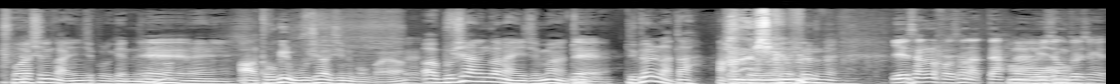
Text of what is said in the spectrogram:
좋아하시는 거 아닌지 모르겠네요. 네. 네. 아, 독일 무시하시는 건가요? 네. 아, 무시하는 건 아니지만 네. 유별나다. 네. 예상을 벗어났다. 네. 뭐이 정도로 정해.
